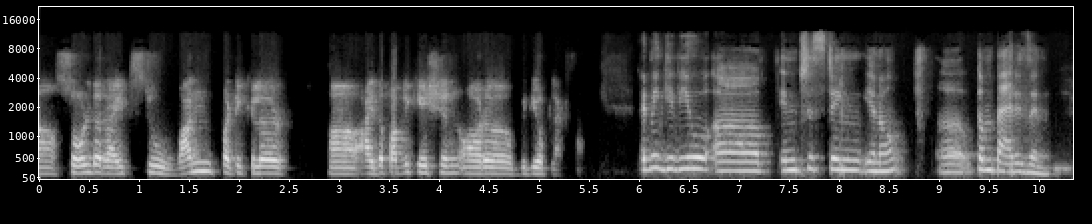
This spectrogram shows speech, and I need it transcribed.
sold the rights to one particular either publication or a video platform. Let me give you a interesting, you know, uh, comparison.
